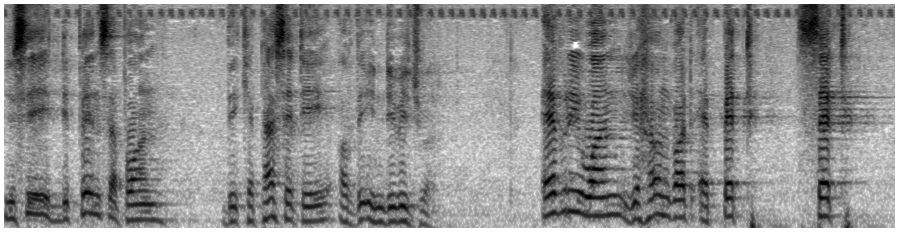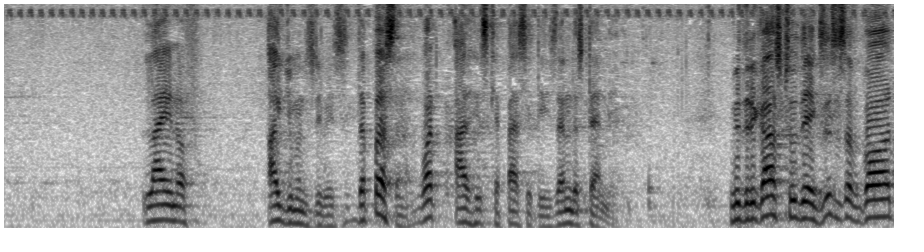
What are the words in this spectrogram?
You see, it depends upon the capacity of the individual. Everyone, you haven't got a pet set line of arguments, debates. The person, what are his capacities, understanding? With regards to the existence of God,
